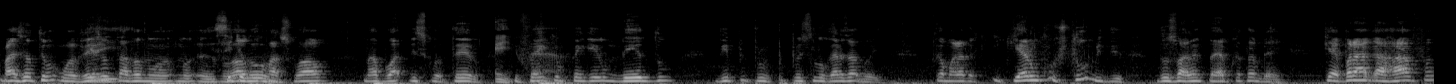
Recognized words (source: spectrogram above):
Mas eu tenho, uma vez aí, eu estava no, no, no Alto Novo. Pascoal, na boate de escoteiro, Eita. e foi aí que eu peguei o medo de ir para esses lugares à noite. Camarada, e que era um costume de, dos valentes da época também quebrar a garrafa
